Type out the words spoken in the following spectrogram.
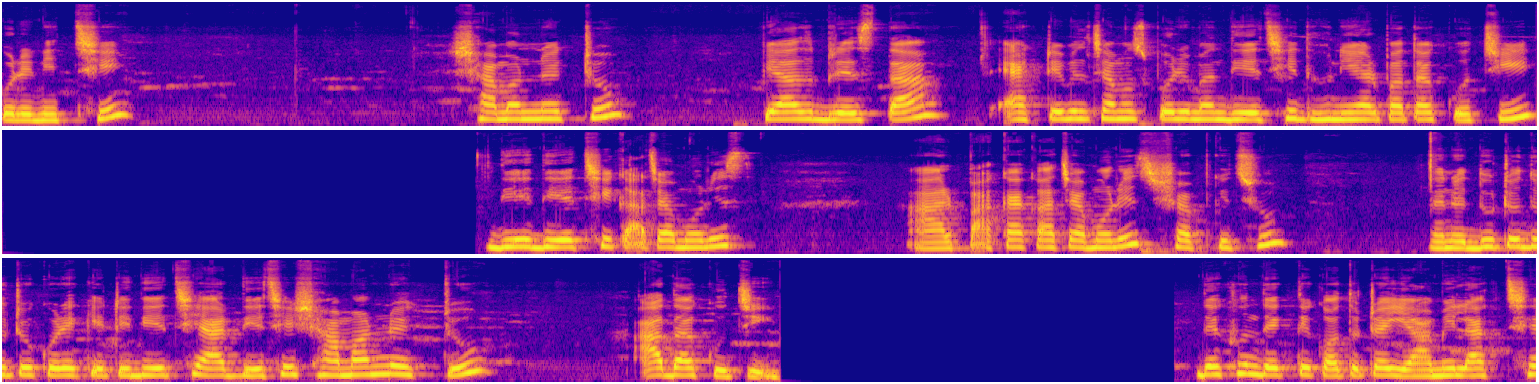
করে নিচ্ছি। সামান্য একটু পেঁয়াজ ব্রেস্তা এক টেবিল চামচ পরিমাণ দিয়েছি ধনিয়ার পাতা, কচি। দিয়ে দিয়েছি কাঁচামরিচ আর পাকা কাঁচামরিচ সব কিছু মানে দুটো দুটো করে কেটে দিয়েছি আর দিয়েছি সামান্য একটু আদা কুচি। দেখুন, দেখতে কতটা ইয়ামি লাগছে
